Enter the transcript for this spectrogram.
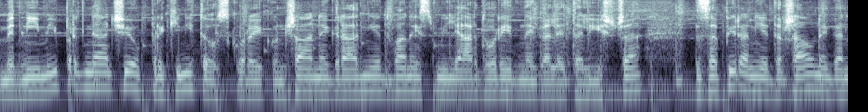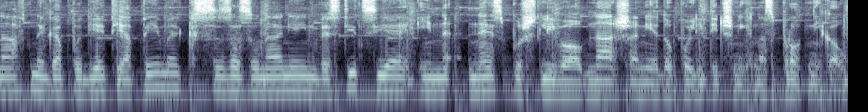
Med njimi prednjačijo prekinitev skoraj končane gradnje 12 milijard vrednega letališča, zapiranje državnega naftnega podjetja Pemex za zunanje investicije in nespoštljivo obnašanje do političnih nasprotnikov.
